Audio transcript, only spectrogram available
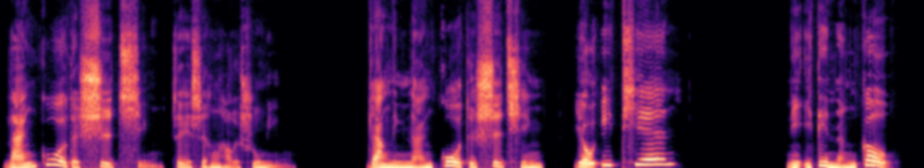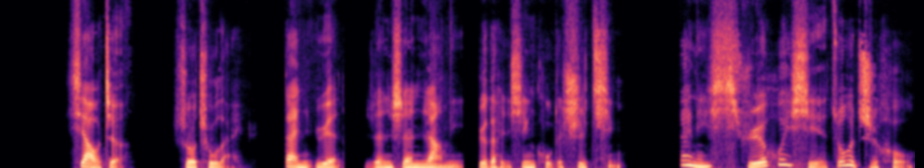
难过的事情，这也是很好的书名。让你难过的事情，有一天你一定能够笑着说出来。但愿。”人生让你觉得很辛苦的事情，在你学会写作之后，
